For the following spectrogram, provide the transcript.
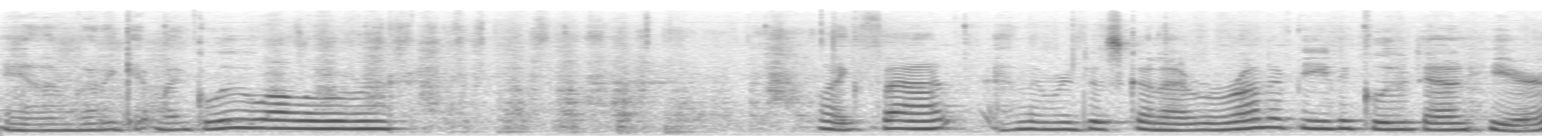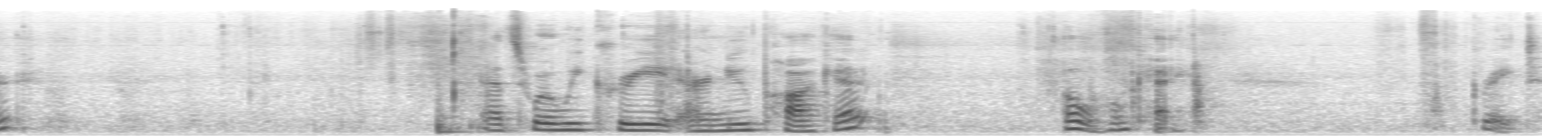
And I'm going to get my glue all over like that and then we're just going to run a bead of glue down here. That's where we create our new pocket. Oh, okay. Great.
